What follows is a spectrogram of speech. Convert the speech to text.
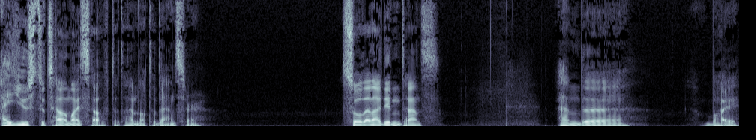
I used to tell myself that I'm not a dancer. So then I didn't dance. And uh, by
